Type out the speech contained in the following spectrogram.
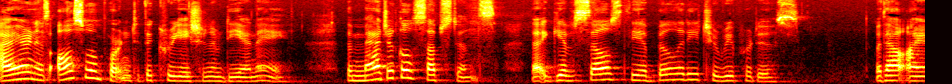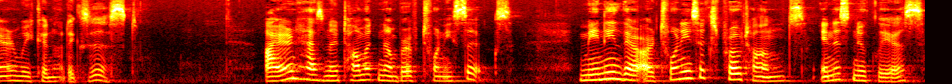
Iron is also important to the creation of DNA, the magical substance that gives cells the ability to reproduce. Without iron, we could not exist. Iron has an atomic number of 26, meaning there are 26 protons in its nucleus,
